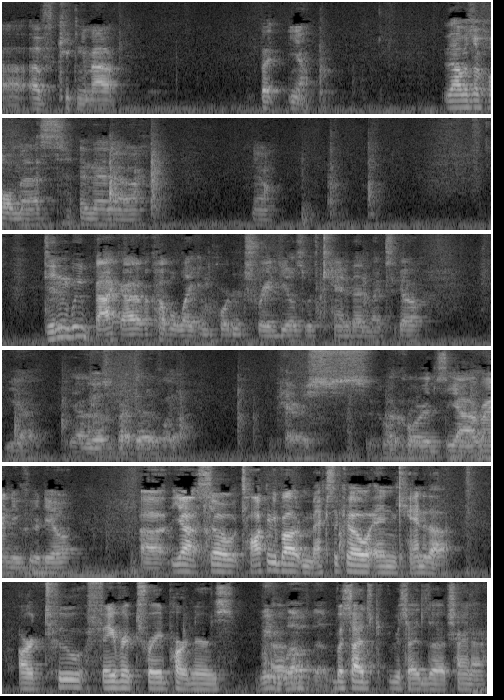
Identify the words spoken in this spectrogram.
uh, of kicking him out. But you know, that was a whole mess, and then uh, no. Didn't we back out of a couple like important trade deals with Canada and Mexico? yeah. Yeah. We also backed out of like Paris Accords, yeah, Iran nuclear deal. Uh, yeah, so talking about Mexico and Canada, our two favorite trade partners. We uh, love them. Besides, besides uh, China,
